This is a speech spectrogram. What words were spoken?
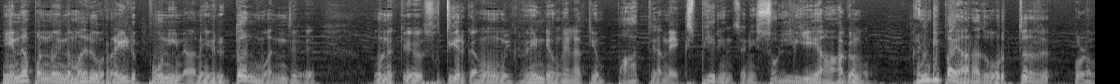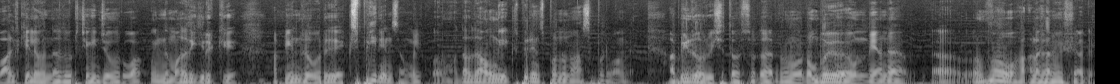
நீ என்ன பண்ணணும்? இந்த மாதிரி ஒரு ரைடு போனீன்னா நீ ரிட்டர்ன் வந்து உனக்கு சுற்றி இருக்கவங்க உங்களுக்கு வேண்டியவங்க எல்லாத்தையும் பார்த்து அந்த எக்ஸ்பீரியன்ஸை நீ சொல்லியே ஆகணும். கண்டிப்பாக யாராவது ஒருத்தரோட வாழ்க்கையில் வந்து அது ஒரு சேஞ்சை உருவாக்கும். இந்த மாதிரி இருக்குது அப்படின்ற ஒரு எக்ஸ்பீரியன்ஸ் அவங்களுக்கு வரும். அதாவது அவங்க எக்ஸ்பீரியன்ஸ் பண்ணணும்னு ஆசைப்படுவாங்க அப்படின்ற ஒரு விஷயத்த அவர் சொல்கிறார் ரொம்ப ரொம்பவே உண்மையான ரொம்ப அழகான விஷயம் அது.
